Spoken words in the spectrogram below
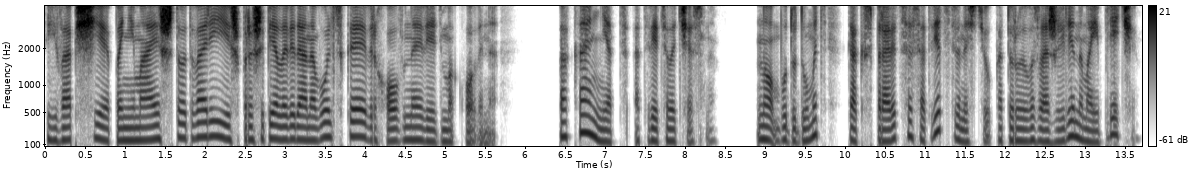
«Ты вообще понимаешь, что творишь?» — прошипела Видана Вольская, верховная ведьма Ковина. «Пока нет», — ответила честно. «Но буду думать, как справиться с ответственностью, которую возложили на мои плечи».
